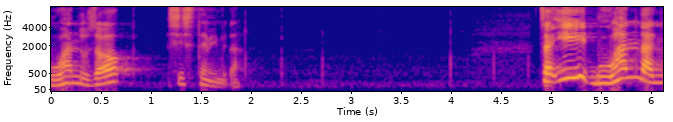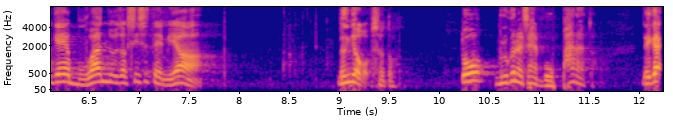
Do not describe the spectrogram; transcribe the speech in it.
무한 누적 시스템입니다. 자, 이 무한 단계 무한 누적 시스템이요. 능력 없어도 또 물건을 잘 못 팔아도 내가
